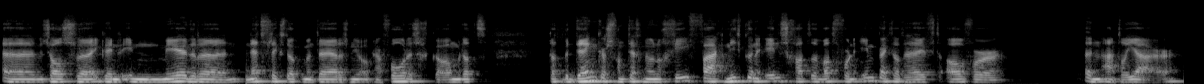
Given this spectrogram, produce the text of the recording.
uh, zoals we, ik weet in meerdere Netflix-documentaires nu ook naar voren is gekomen, dat, dat bedenkers van technologie vaak niet kunnen inschatten wat voor een impact dat heeft over een aantal jaar.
